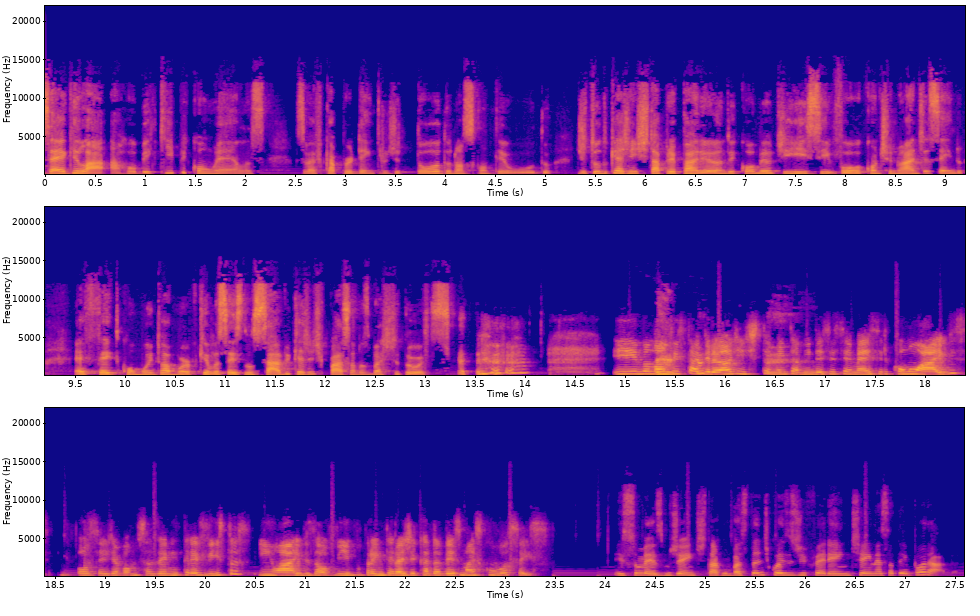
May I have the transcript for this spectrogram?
segue lá, arroba equipe com elas. Você vai ficar por dentro de todo o nosso conteúdo, de tudo que a gente está preparando. E como eu disse, vou continuar dizendo, é feito com muito amor, porque vocês não sabem o que a gente passa nos bastidores. e no nosso Instagram, a gente também está vindo esse semestre com lives, ou seja, vamos fazer entrevistas em lives ao vivo para interagir cada vez mais com vocês. Isso mesmo, gente. Está com bastante coisa diferente aí nessa temporada.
